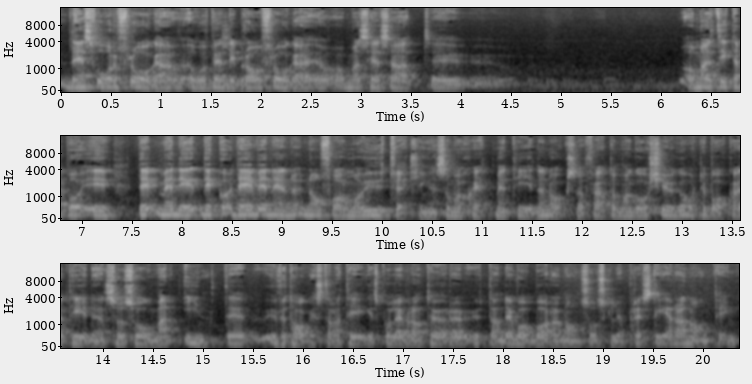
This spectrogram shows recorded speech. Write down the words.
det är en svår fråga och väldigt bra fråga. Om man säger så att uh, om man tittar på... Det, men det, det, det är väl någon form av utveckling som har skett med tiden också. För att om man går 20 år tillbaka i tiden så såg man inte överhuvudtaget strategiskt på leverantörer utan det var bara någon som skulle prestera någonting.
